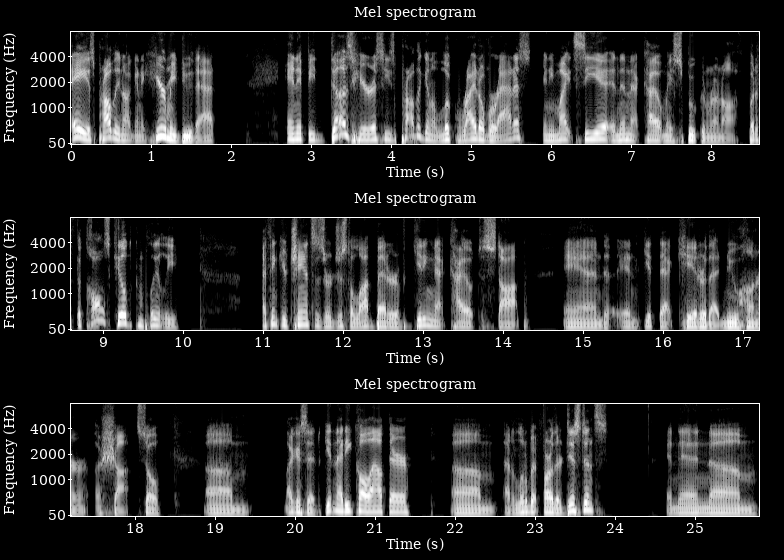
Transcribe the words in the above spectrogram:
A is probably not going to hear me do that. And if he does hear us, he's probably going to look right over at us and he might see it. And then that coyote may spook and run off. But if the call's killed completely, I think your chances are just a lot better of getting that coyote to stop and and get that kid or that new hunter a shot. So um, like I said, getting that e call out there um, at a little bit farther distance, and then um,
